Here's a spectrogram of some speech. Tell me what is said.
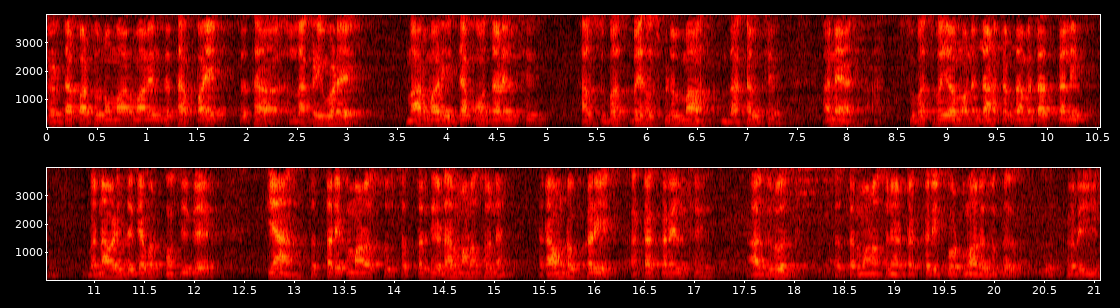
ગળદા પાટોનો માર મારેલ તથા પાઇપ તથા લાકડી વડે માર મારી ઈજા પહોંચાડેલ છે. હાલ સુભાષભાઈ હોસ્પિટલમાં દાખલ છે અને સુભાષભાઈ અમને જાણ કરતા અમે તાત્કાલિક બનાવાળી જગ્યા પર પહોંચી ગયે ત્યાં સત્તર એક માણસો, સત્તરથી અઢાર માણસોને રાઉન્ડ અપ કરી અટક કરેલ છે. આજરોજ સત્તર માણસોને અટક કરી કોર્ટમાં રજૂ કરી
